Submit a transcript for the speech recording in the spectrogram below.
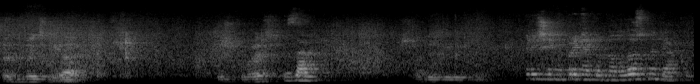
Шадибицький. За. Тишковець. За. Рішення прийнято одноголосно. Дякую.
